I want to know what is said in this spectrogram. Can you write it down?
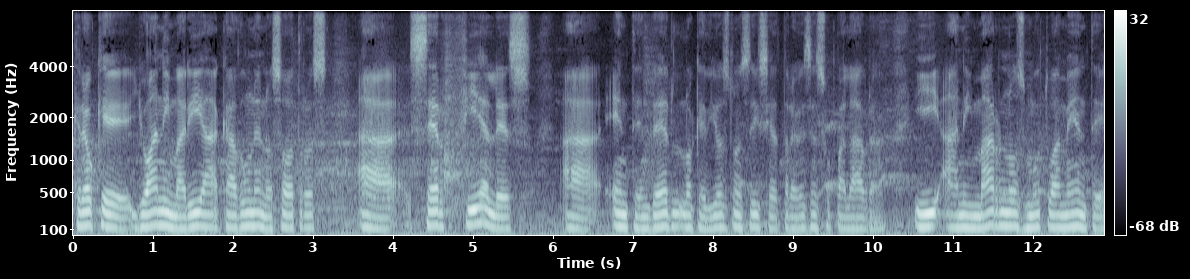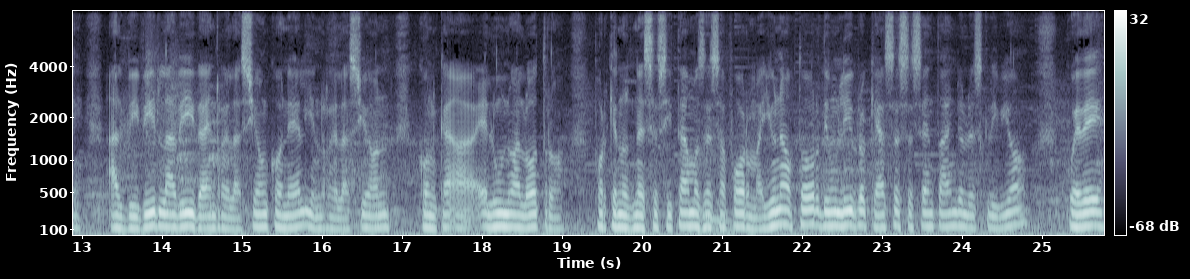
creo que yo animaría a cada uno de nosotros a ser fieles a entender lo que Dios nos dice a través de su palabra y animarnos mutuamente al vivir la vida en relación con Él y en relación con el uno al otro, porque nos necesitamos de esa forma. Y un autor de un libro que hace 60 años lo escribió puede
